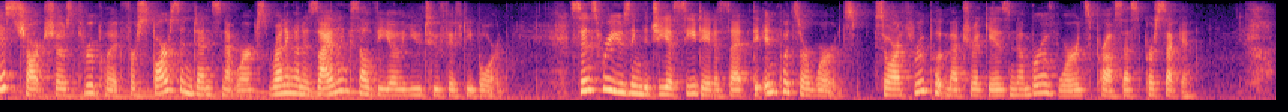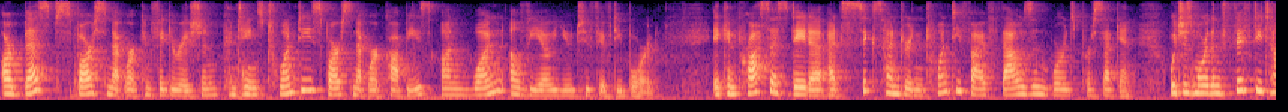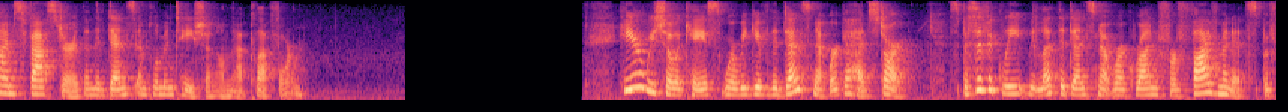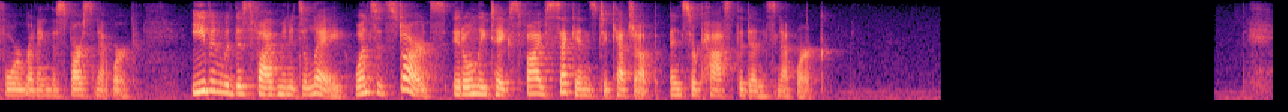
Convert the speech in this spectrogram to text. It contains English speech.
This chart shows throughput for sparse and dense networks running on a Xilinx Alveo U250 board. Since we're using the GSC dataset, the inputs are words, so our throughput metric is number of words processed per second. Our best sparse network configuration contains 20 sparse network copies on one Alveo U250 board. It can process data at 625,000 words per second, which is more than 50 times faster than the dense implementation on that platform. Here we show a case where we give the dense network a head start. Specifically, we let the dense network run for five minutes before running the sparse network. Even with this five minute delay, once it starts, it only takes five seconds to catch up and surpass the dense network.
